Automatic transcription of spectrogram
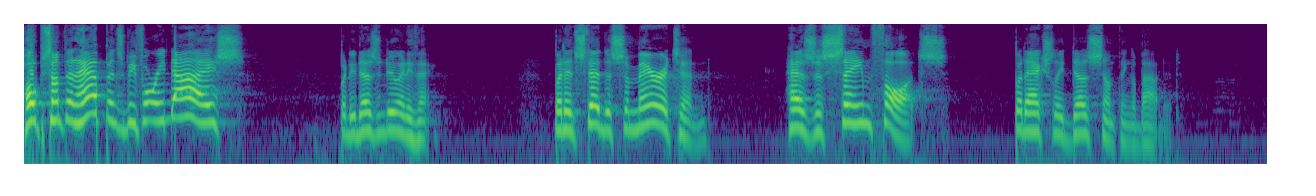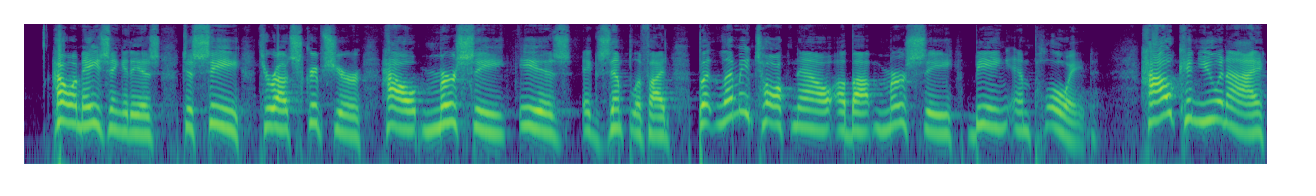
Hope something happens before he dies but he doesn't do anything. But instead, the Samaritan has the same thoughts, but actually does something about it. How amazing it is to see throughout Scripture how mercy is exemplified. But let me talk now about mercy being employed. How can you and I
